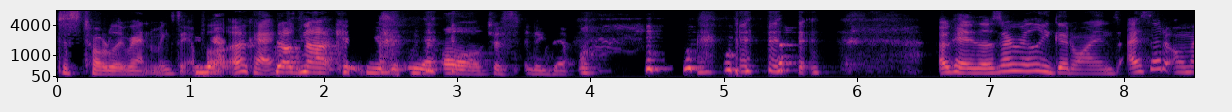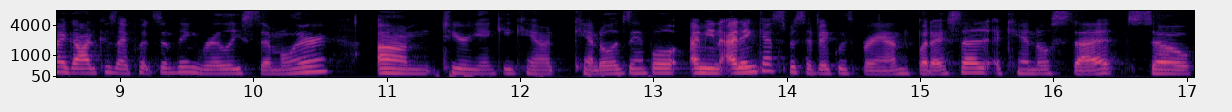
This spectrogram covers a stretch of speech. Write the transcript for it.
Just totally random example. Yeah, okay. Does not confuse me at all just an example. Okay those are really good ones. I said oh my god because i put something really similar um to your yankee can- candle example i mean i didn't get specific with brand but i said a candle set. So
